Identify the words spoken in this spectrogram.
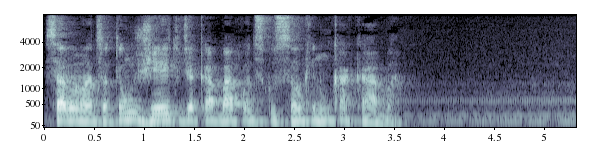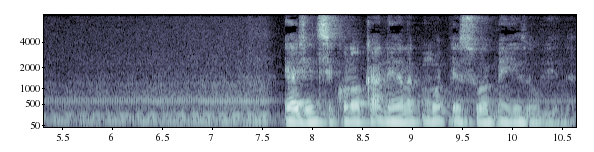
Sabe, amado, só tem um jeito de acabar com a discussão que nunca acaba. é a gente se colocar nela como uma pessoa bem resolvida.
